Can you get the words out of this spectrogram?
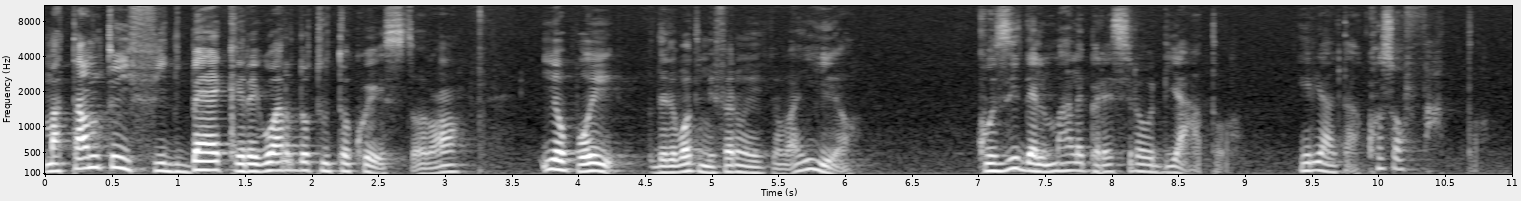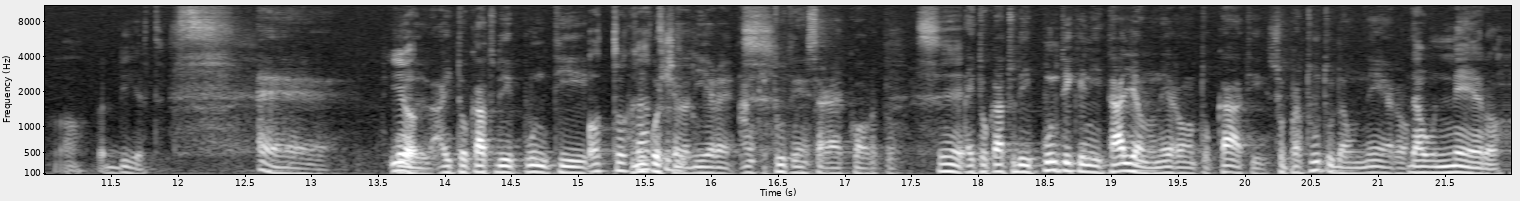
ma tanto i feedback riguardo tutto questo, no? Io poi delle volte mi fermo e dico, ma io, così del male per essere odiato, in realtà cosa ho fatto? No? Per dirti. Eh, Io- hai toccato dei punti, comunque c'è da dei- dire, anche tu te ne sarai accorto. Sì. Hai toccato dei punti che in Italia non erano toccati, soprattutto da un nero. da un nero,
